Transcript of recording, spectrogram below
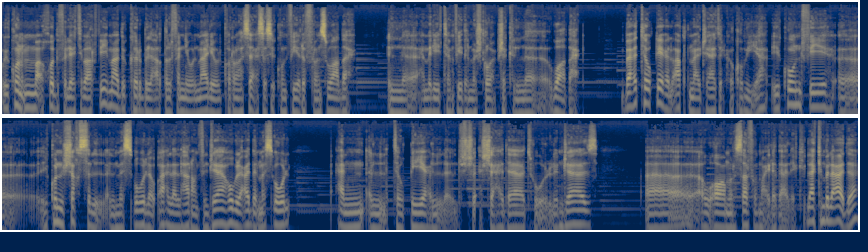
ويكون مأخوذ في الاعتبار فيه ما ذكر بالعرض الفني والمالي والكراسة أساس يكون في reference واضح لعملية تنفيذ المشروع بشكل واضح. بعد توقيع العقد مع الجهات الحكومية يكون فيه آه، يكون الشخص المسؤول أو أعلى الهرم في الجهة هو بالعادة المسؤول عن التوقيع الشهادات والإنجاز أو أوامر الصرف وما إلى ذلك. لكن بالعادة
